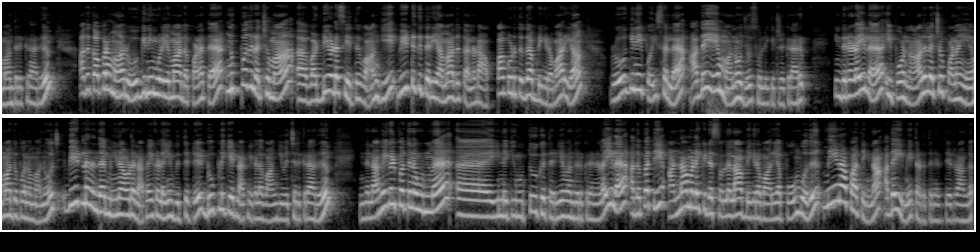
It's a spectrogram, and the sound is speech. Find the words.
ஏமாந்துருக்கிறாரு. அதுக்கப்புறமா ரோகிணி மூலியமாக அந்த பணத்தை முப்பது லட்சமாக வட்டியோட சேர்த்து வாங்கி வீட்டுக்கு தெரியாமல் அது தன்னோட அப்பா கொடுத்தது அப்படிங்கிற மாதிரியா ரோகிணி பொய் சொல்ல அதையே மனோஜும் சொல்லிக்கிட்டு இருக்கிறாரு. இந்த நிலையில் இப்போது நாலு லட்சம் பணம் ஏமாந்து போன மனோஜ் வீட்டில் இருந்த மீனாவோட நகைகளையும் விற்றுட்டு டூப்ளிகேட் நகைகளை வாங்கி வச்சிருக்கிறாரு. இந்த நகைகள் பற்றின உண்மை இன்னைக்கு முத்துவுக்கு தெரிய வந்திருக்கிற நிலையில் அதை பற்றி அண்ணாமலை கிட்ட சொல்லலாம் அப்படிங்கிற மாதிரியா போகும்போது மீனா பார்த்தீங்கன்னா அதையுமே தடுத்து நிறுத்திடுறாங்க.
